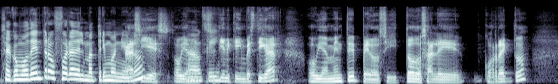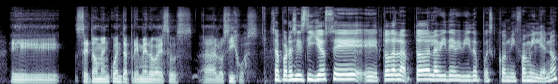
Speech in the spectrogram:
O sea, como dentro o fuera del matrimonio, ¿no? Así es, obviamente. Ah. Se tiene que investigar, obviamente, pero si todo sale correcto, eh, se toma en cuenta primero a esos, a los hijos. O sea, por decir, si yo sé, eh, toda, la, toda la vida he vivido pues con mi familia, ¿no?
